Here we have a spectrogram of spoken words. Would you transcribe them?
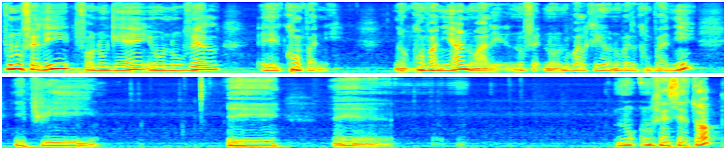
Pour nous faire, il faut nous gagner une nouvelle eh, compagnie. Donc, compagnie, nous allons nous créer une nouvelle compagnie. Et puis, et, et, nous, nous faisons setup.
